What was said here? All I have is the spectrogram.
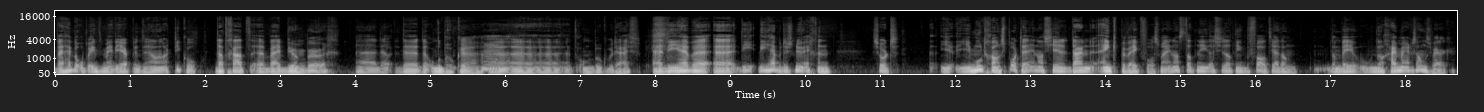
We hebben op intermediair.nl een artikel. Dat gaat eh, bij Björn Burg, eh, de, de, de onderbroeken, Hmm. eh, eh, eh, het onderbroekenbedrijf. Die, hebben, eh, die, die hebben dus nu echt een soort... Je, je moet gewoon sporten. En als je daar één keer per week volgens mij... en als, dat niet, als je dat niet bevalt, ja, dan, dan, ben je, dan ga je maar ergens anders werken.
